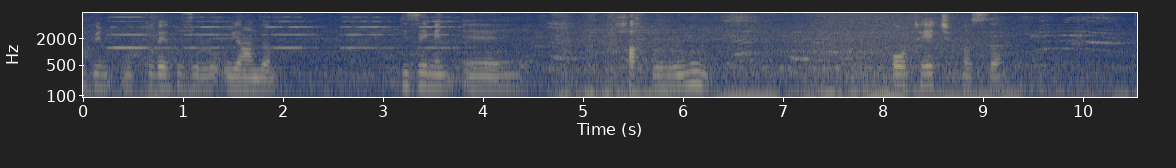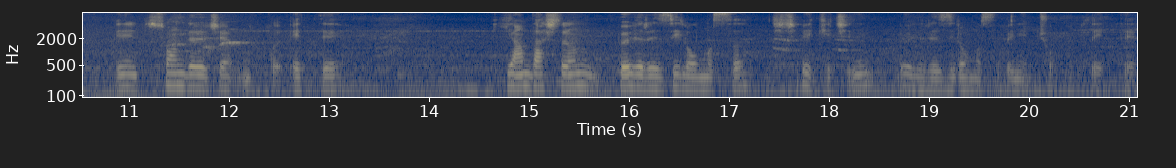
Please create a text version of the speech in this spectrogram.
bugün mutlu ve huzurlu uyandım. Gizem'in e, haklılığının ortaya çıkması beni son derece mutlu etti. Yandaşlarının böyle rezil olması, çiçi ve keçinin böyle rezil olması beni çok mutlu etti.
